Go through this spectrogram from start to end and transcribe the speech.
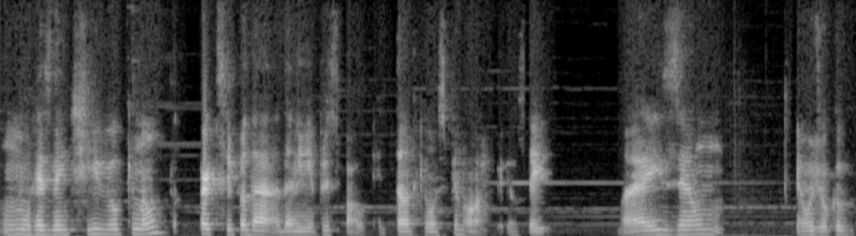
um Resident Evil que não participa da, da linha principal. Tanto que é um spin-off, eu sei. Mas é um, é um jogo que eu,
